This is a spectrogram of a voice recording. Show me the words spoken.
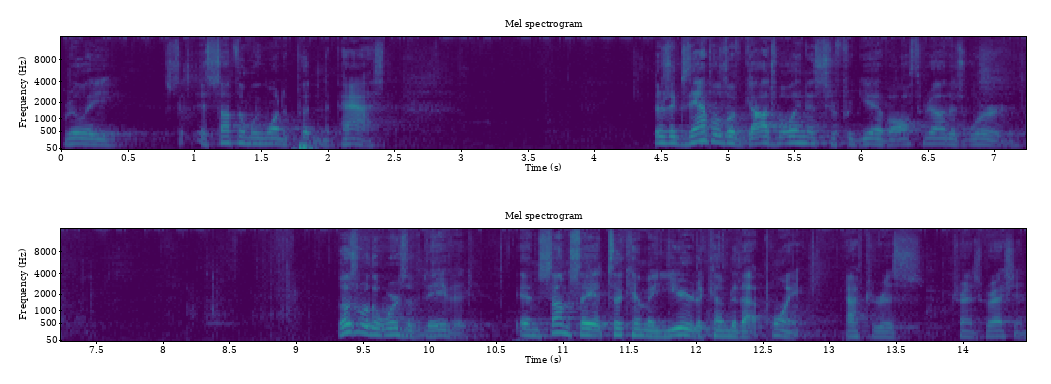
really, it's something we want to put in the past. There's examples of God's willingness to forgive all throughout his word. Those were the words of David. And some say it took him a year to come to that point after his transgression.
